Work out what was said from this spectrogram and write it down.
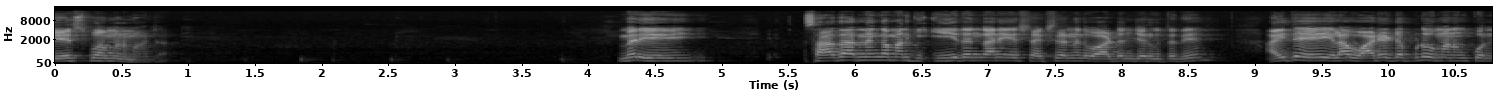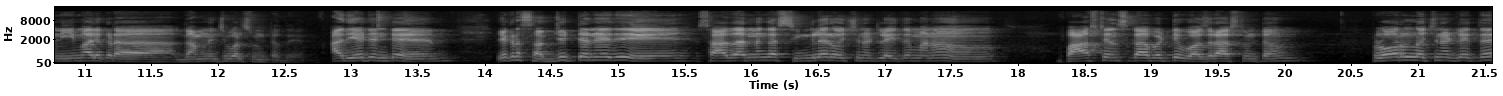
బేస్ ఫామ్ అనమాట మరి సాధారణంగా మనకి ఈ విధంగానే స్ట్రక్చర్ అనేది వాడడం జరుగుతుంది. అయితే ఇలా వాడేటప్పుడు మనం కొన్ని నియమాలు ఇక్కడ గమనించవలసి ఉంటుంది. అది ఏంటంటే ఇక్కడ సబ్జెక్ట్ అనేది సాధారణంగా సింగులర్ వచ్చినట్లయితే మనం పాస్ట్ టెన్స్ కాబట్టి వజ రాస్తుంటాం. ఫ్లోరల్ వచ్చినట్లయితే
